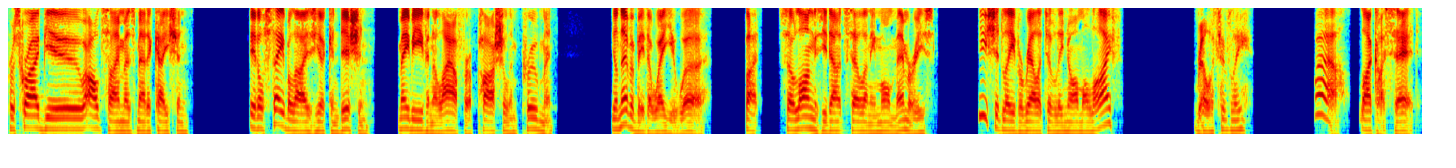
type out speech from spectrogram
Prescribe you Alzheimer's medication. It'll stabilize your condition, maybe even allow for a partial improvement. You'll never be the way you were, but so long as you don't sell any more memories, you should leave a relatively normal life. Relatively? Well, like I said,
